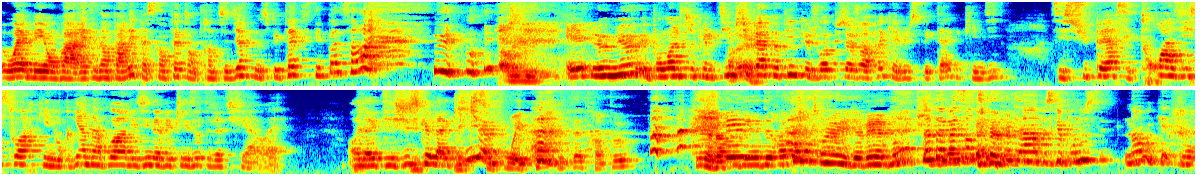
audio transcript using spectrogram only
Ouais, mais on va arrêter d'en parler parce qu'en fait, on est en train de se dire que nos spectacles, c'était pas ça. Ah et le mieux, et pour moi, le truc ultime, Ah ouais. super copine que je vois plusieurs jours après qui a vu le spectacle et qui me dit, c'est super, c'est trois histoires qui n'ont rien à voir les unes avec les autres. Et là, tu fais, ah ouais. On a été jusque là. Mais Qui qui se font écho peut-être un peu? Il y avait un peu des, des rapports entre eux, il y avait... Non, tu- Non, t'as pas senti parce que pour nous. Non, ok, bon.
